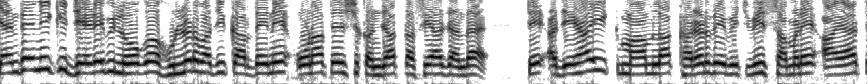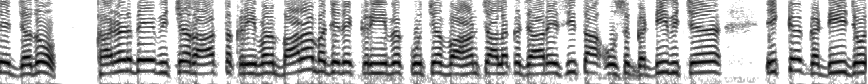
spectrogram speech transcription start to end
ਕਹਿੰਦੇ ਨਹੀਂ ਕਿ ਜਿਹੜੇ ਵੀ ਲੋਕ ਹੁੱਲੜਬਾਜੀ ਕਰਦੇ ਨੇ, ਉਹਨਾਂ ਤੇ ਸ਼ਿਕੰਜਾ ਕੱਸਿਆ ਜਾਂਦਾ ਹੈ। ਤੇ ਅਜਿਹਾ ਹੀ ਇੱਕ ਮਾਮਲਾ ਖਰੜ ਦੇ ਵਿੱਚ ਵੀ ਸਾਹਮਣੇ ਆਇਆ ਤੇ ਜਦੋਂ ਖਰੜ ਦੇ ਵਿੱਚ ਰਾਤ ਤਕਰੀਬਨ 12 ਵਜੇ ਦੇ ਕਰੀਬ ਕੁਝ ਵਾਹਨ ਚਾਲਕ ਜਾ ਰਹੇ ਸੀ, ਤਾਂ ਉਸ ਗੱਡੀ ਵਿੱਚ ਇੱਕ ਗੱਡੀ ਜੋ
